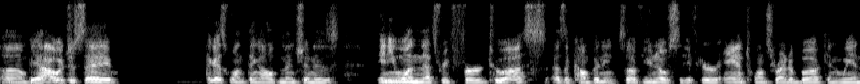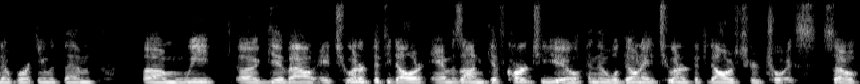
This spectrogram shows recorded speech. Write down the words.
um, but yeah, I would just say, I guess one thing I'll mention is anyone that's referred to us as a company. So if you know, if your aunt wants to write a book and we end up working with them, um, we uh, give out a $250 Amazon gift card to you, and then we'll donate $250 to your choice. So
